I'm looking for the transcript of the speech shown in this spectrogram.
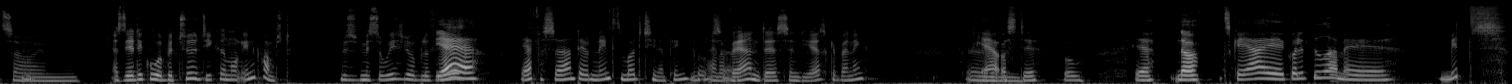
Så, Mm. øhm, altså ja, det kunne have betydet, at de ikke havde nogen indkomst. Hvis Mr. Weasley var blevet fyret. Ja, ja. Ja, for søren, det er jo den eneste måde, de tjener penge på. Mm, eller værre end det, sendt i Azkaban, ikke? Ja, Øhm, også det. Wow. Ja. Nå, skal jeg øh, gå lidt videre med mit?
